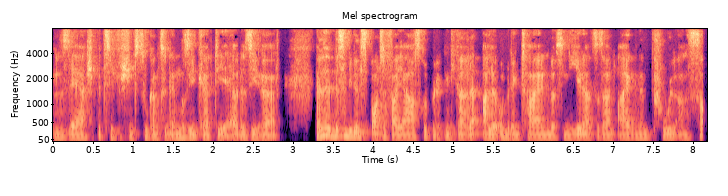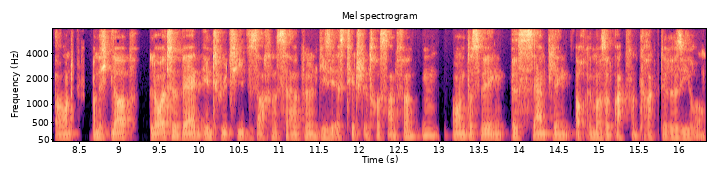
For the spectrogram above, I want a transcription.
einen sehr spezifischen Zugang zu der Musik hat, die er oder sie hört. Das ist ein bisschen wie den Spotify-Jahresrückblicken, die gerade alle unbedingt teilen müssen. Jeder hat so seinen eigenen Pool an Sound. Und ich glaube, Leute werden intuitiv Sachen samplen, die sie ästhetisch interessant finden. Und deswegen ist Sampling auch immer so ein Akt von Charakterisierung.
